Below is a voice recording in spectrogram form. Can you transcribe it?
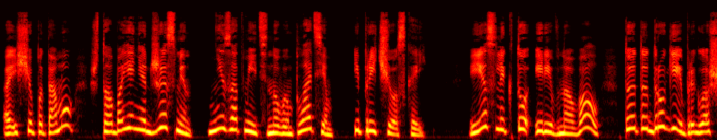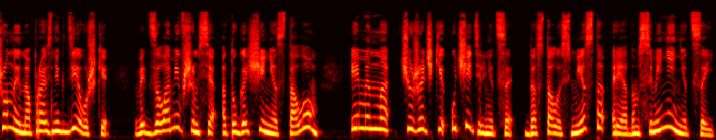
а еще потому, что обаяние Джесмин не затмить новым платьем и прической. Если кто и ревновал, то это другие приглашенные на праздник девушки, ведь заломившимся от угощения столом именно чужачке-учительнице досталось место рядом с именинницей.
